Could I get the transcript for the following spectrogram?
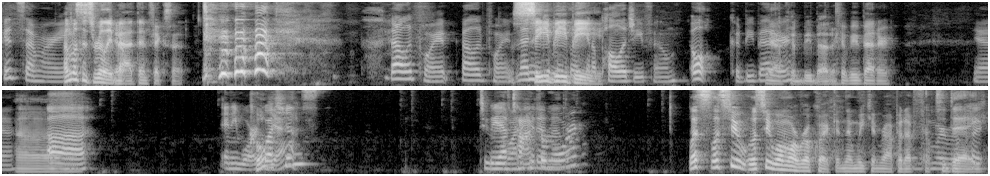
Good summary. Unless it's really Yeah. bad, then fix it. valid point. Valid point. Then you can make, like, CBB. an apology film. Oh, could be better. yeah, could be better. Could be better. Yeah. Uh, Uh, Any more Cool. Questions? do Do we have time for another- more? let's let's do let's do one more real quick, and then we can wrap it up for One more real today.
